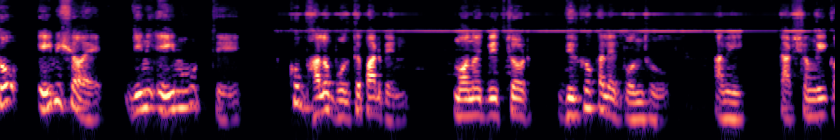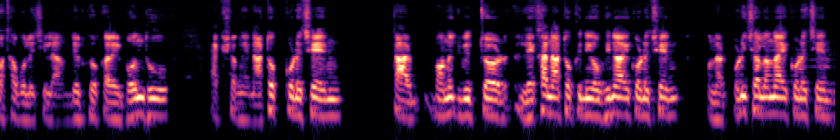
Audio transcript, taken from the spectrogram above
তো এই বিষয়ে যিনি এই মুহূর্তে খুব ভালো বলতে পারবেন, মনোজ মিত্রর দীর্ঘকালের বন্ধু, আমি তার সঙ্গেই কথা বলেছিলাম। দীর্ঘকালের বন্ধু, একসঙ্গে নাটক করেছেন, তার মনোজ মিত্রর লেখা নাটক নিয়ে অভিনয় করেছেন, ওনার পরিচালনায় করেছেন।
